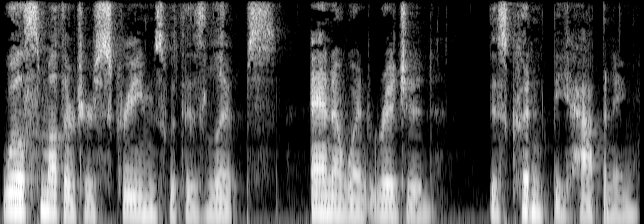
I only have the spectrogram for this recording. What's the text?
Will smothered her screams with his lips. Anna went rigid. This couldn't be happening.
